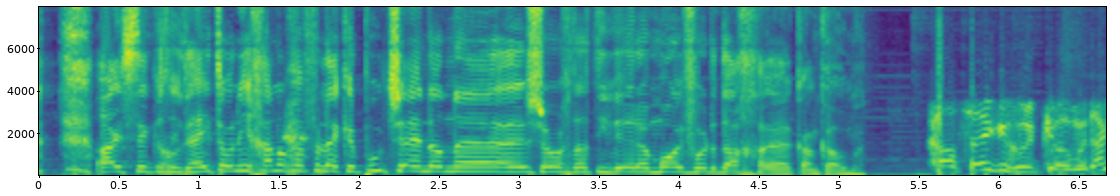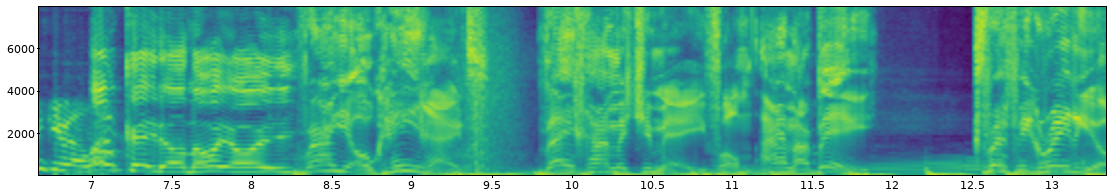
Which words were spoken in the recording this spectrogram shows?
Hartstikke goed. Hey Tony, ga nog even lekker poetsen en dan eh, zorg dat hij weer eh, mooi voor de dag eh, kan komen. Gaat zeker goed komen, dankjewel. Oké dan, hoi hoi. Waar je ook heen rijdt, wij gaan met je mee van A naar B. Traffic Radio,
